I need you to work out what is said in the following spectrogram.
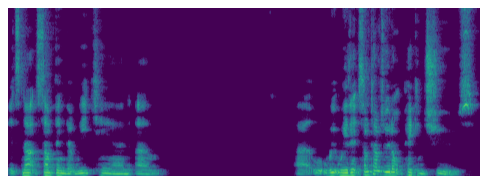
it's not something that we can. Um, uh, we we sometimes we don't pick and choose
